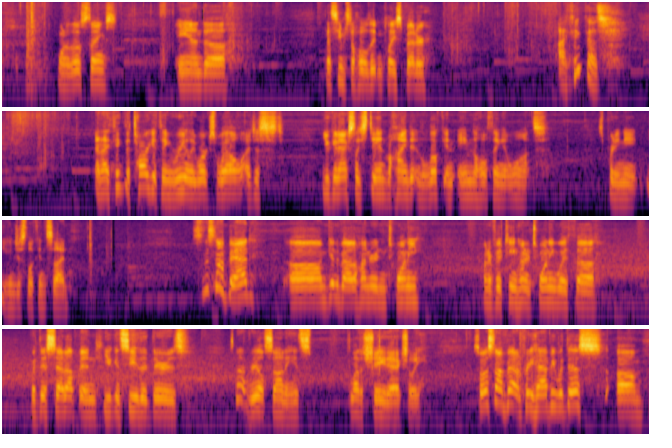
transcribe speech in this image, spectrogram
one of those things. And uh, that seems to hold it in place better. I think that's, and I think the target thing really works well. I just, you can actually stand behind it and look and aim the whole thing at once. It's pretty neat. You can just look inside. So that's not bad. Uh, I'm getting about 120, 115, 120 with uh, with this setup, and you can see that there is, it's not real sunny. It's a lot of shade actually. So it's not bad. I'm pretty happy with this. Um,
